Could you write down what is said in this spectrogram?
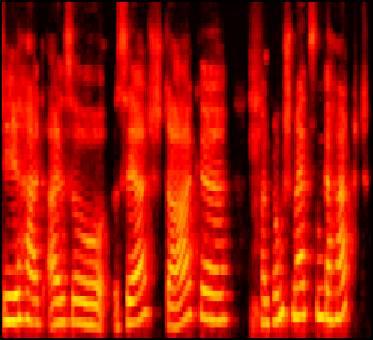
die hat also sehr starke Phantomschmerzen gehabt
